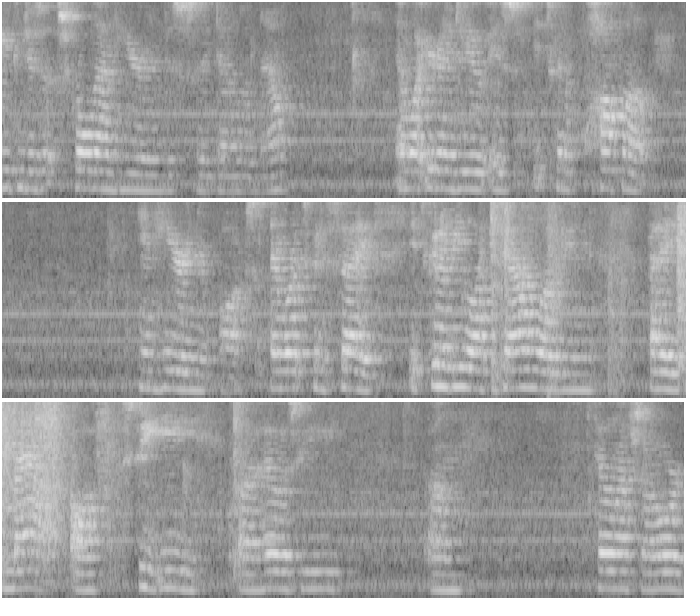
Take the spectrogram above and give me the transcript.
you can just scroll down here and just say download now. And what you're going to do is it's going to pop up in here in your box, and what it's going to say, it's going to be like downloading a map off CE, uh, Halo CE, um, HaloMaps.org.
